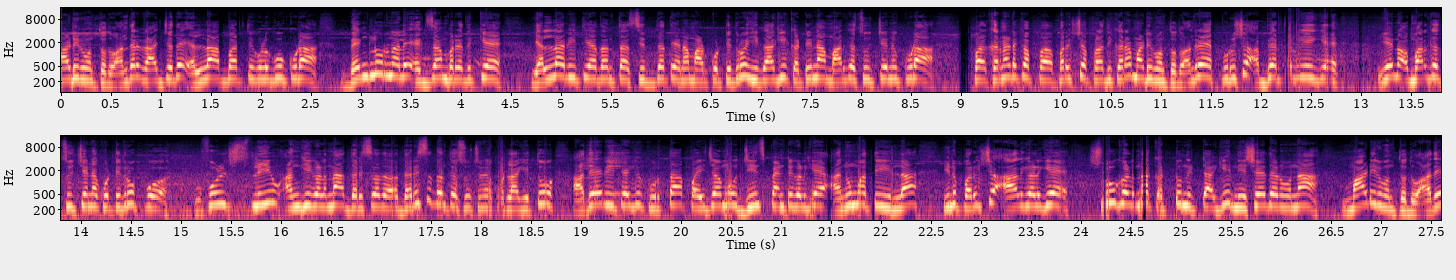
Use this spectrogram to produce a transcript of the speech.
ಮಾಡಿರುವಂಥದ್ದು. ಅಂದರೆ ರಾಜ್ಯದ ಎಲ್ಲ ಅಭ್ಯರ್ಥಿಗಳಿಗೂ ಕೂಡ ಬೆಂಗಳೂರಿನಲ್ಲಿ ಎಕ್ಸಾಮ್ ಬರೆಯೋದಕ್ಕೆ ಎಲ್ಲ ರೀತಿಯಾದಂಥ ಸಿದ್ಧತೆಯನ್ನು ಮಾಡಿಕೊಟ್ಟಿದ್ರು. ಹೀಗಾಗಿ ಕಠಿಣ ಮಾರ್ಗಸೂಚಿಯನ್ನು ಕೂಡ ಪ, ಕರ್ನಾಟಕ ಪ, ಪರೀಕ್ಷಾ ಪ್ರಾಧಿಕಾರ ಮಾಡಿರುವಂಥದ್ದು. ಅಂದರೆ ಪುರುಷ ಅಭ್ಯರ್ಥಿಗಳಿಗೆ ಏನು ಮಾರ್ಗಸೂಚಿಯನ್ನು ಕೊಟ್ಟಿದ್ರು. ಫುಲ್ ಸ್ಲೀವ್ ಅಂಗಿಗಳನ್ನು ಧರಿಸದ, ಧರಿಸದಂತೆ ಸೂಚನೆ ಕೊಡಲಾಗಿತ್ತು. ಅದೇ ರೀತಿಯಾಗಿ ಕುರ್ತಾ, ಪೈಜಾಮು ಜೀನ್ಸ್ ಪ್ಯಾಂಟ್ಗಳಿಗೆ ಅನುಮತಿ ಇಲ್ಲ. ಇನ್ನು ಪರೀಕ್ಷಾ ಹಾಲ್ಗಳಿಗೆ ಶೂಗಳನ್ನು ಕಟ್ಟುನಿಟ್ಟಾಗಿ ನಿಷೇಧವನ್ನು ಮಾಡಿರುವಂಥದ್ದು. ಅದೇ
